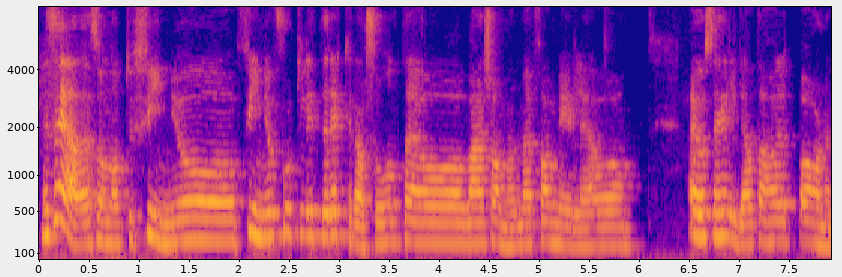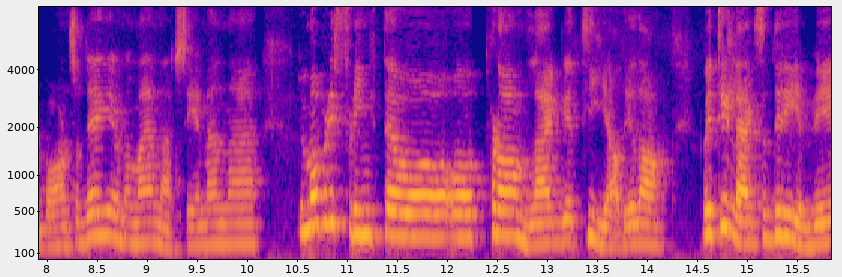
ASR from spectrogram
Men så er det sånn at du finner jo, finner jo fort litt rekreasjon til å være sammen med familie. og Jeg er jo så heldig at jeg har et barnebarn, så det gir noe meg energi. Men eh, du må bli flink til å, å planlegge tida di, da. Og i tillegg så driver vi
